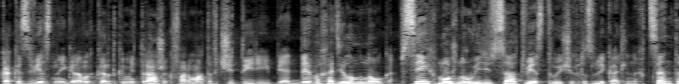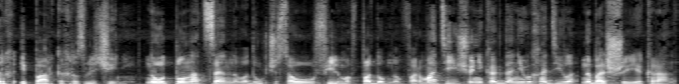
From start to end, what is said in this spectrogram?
Как известно, игровых короткометражек форматов 4 и 5D выходило много. Все их можно увидеть в соответствующих развлекательных центрах и парках развлечений. Но вот полноценного двухчасового фильма в подобном формате еще никогда не выходило на большие экраны.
